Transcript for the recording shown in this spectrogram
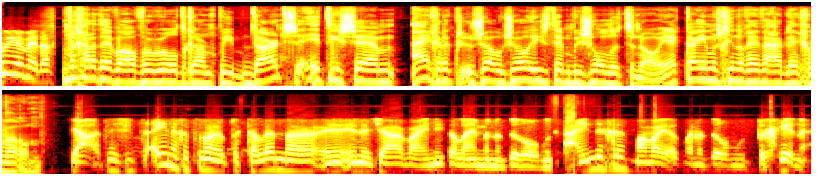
Goedemiddag. We gaan het hebben over World Grand Prix Darts. Het is ehm, eigenlijk sowieso is het een bijzonder toernooi. Hè? Kan je misschien nog even uitleggen waarom? Ja, het is het enige toernooi op de kalender in, in het jaar waar je niet alleen met een dubbel moet eindigen, maar waar je ook met een dubbel moet beginnen.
